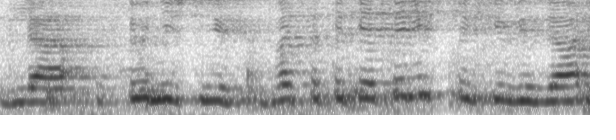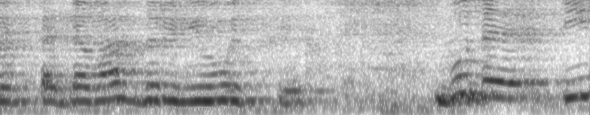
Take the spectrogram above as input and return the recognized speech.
для сьогоднішніх 25-річних ювілярів та для вас, дорогі гості, буде пісня.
